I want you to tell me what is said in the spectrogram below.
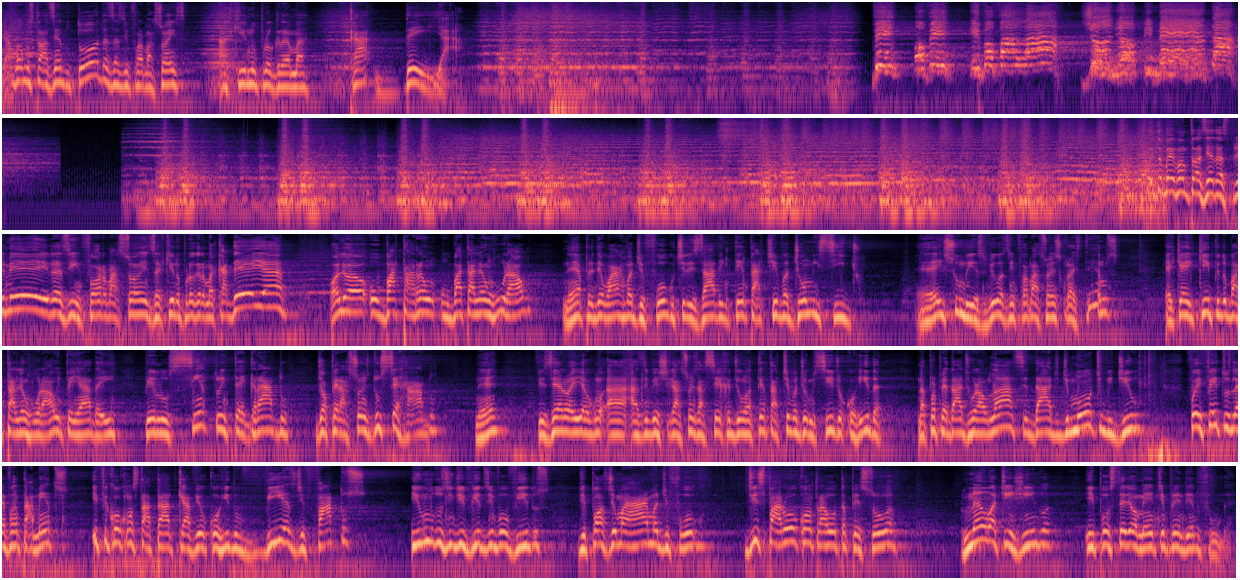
Já vamos trazendo todas as informações aqui no programa Cadeia. Vim, ouvi e vou falar. Júnior Pimenta. Vamos trazendo as primeiras informações aqui no programa Cadeia. Olha o batalhão, o batalhão rural, né, apreendeu arma de fogo utilizada em tentativa de homicídio. É isso mesmo, viu? As informações que nós temos é que a equipe do batalhão rural empenhada aí pelo Centro Integrado de Operações do Cerrado, né, fizeram aí algum, a, as investigações acerca de uma tentativa de homicídio ocorrida na propriedade rural na cidade de Montevidil. Foi feitos os levantamentos e ficou constatado que havia ocorrido vias de fatos e um dos indivíduos envolvidos, de posse de uma arma de fogo, disparou contra outra pessoa, não atingindo-a e posteriormente empreendendo fuga.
